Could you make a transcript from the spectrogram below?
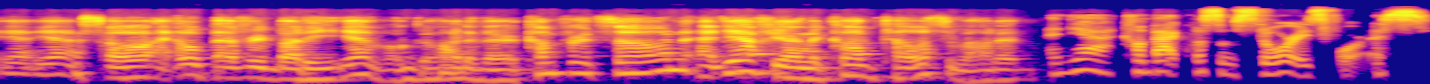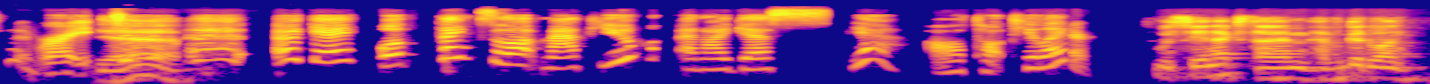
yeah, yeah. So I hope everybody, yeah, will go out of their comfort zone. And yeah, if you're in the club, tell us about it. And yeah, come back with some stories for us. Right. Yeah. okay. Well, thanks a lot, Matthew. And I guess, yeah, I'll talk to you later. We'll see you next time. Have a good one.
